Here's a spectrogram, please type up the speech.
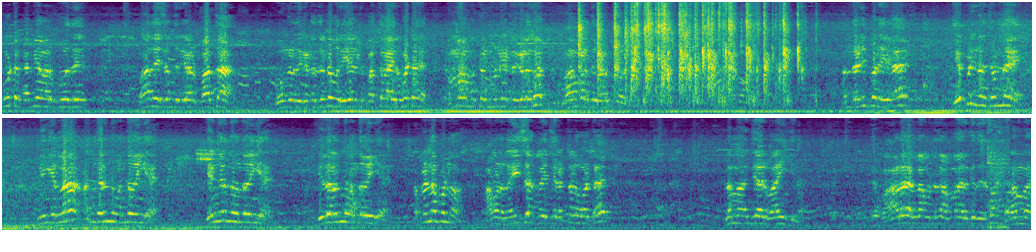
கூட்டம் கம்மியாக வரப்போகுது பாதை சந்திரிக்கான்னு பார்த்தா உங்களுக்கு கிட்டத்தட்ட ஒரு ஏழு பத்தாயிரம் ஓட்டு அடிப்படையில எப்படி நான் சொன்னேன்? நீங்க எல்லாம் அங்கிருந்து வந்தவங்க. எங்க இருந்து வந்தவங்க? இதுல இருந்து வந்தவங்க. அப்ப என்ன பண்ணோம்? அவனை நைசா பேச்சு ரெட்டல ஓட்ட நம்ம அஞ்சாறு வாங்கிக்கிறோம் இந்த வாழை எல்லாம் ஒண்ணுதான் அம்மா இருக்குது. நம்ம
